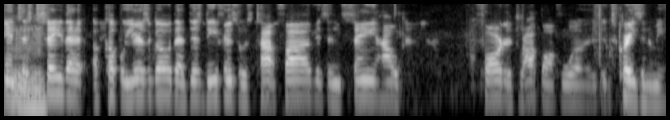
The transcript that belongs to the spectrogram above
And to Mhm. say that a couple years ago that this defense was top five, it's insane how far the drop off was. It's crazy to me.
